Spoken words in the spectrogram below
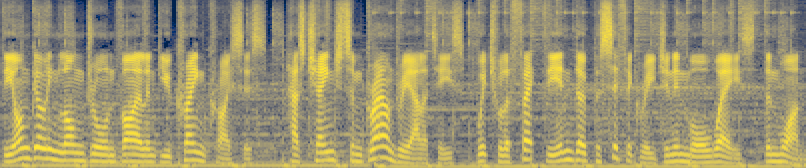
the ongoing long-drawn violent Ukraine crisis has changed some ground realities, which will affect the Indo-Pacific region in more ways than one.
